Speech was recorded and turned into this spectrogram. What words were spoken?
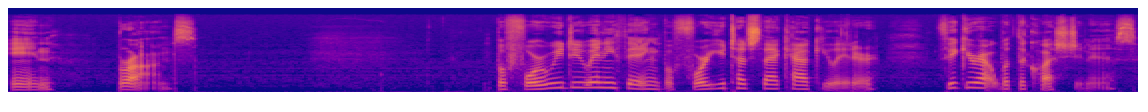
in bronze? Before we do anything, before you touch that calculator, figure out what the question is.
